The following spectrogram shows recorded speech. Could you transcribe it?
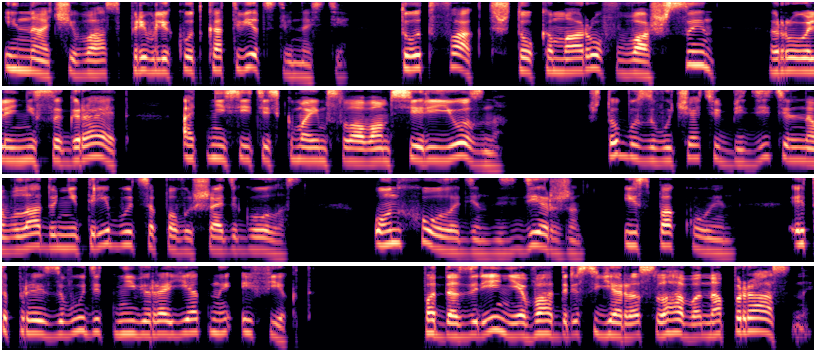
иначе вас привлекут к ответственности. Тот факт, что Комаров ваш сын, роли не сыграет, отнеситесь к моим словам серьезно. Чтобы звучать убедительно, Владу не требуется повышать голос. Он холоден, сдержан и спокоен. Это производит невероятный эффект. Подозрения в адрес Ярослава напрасны.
